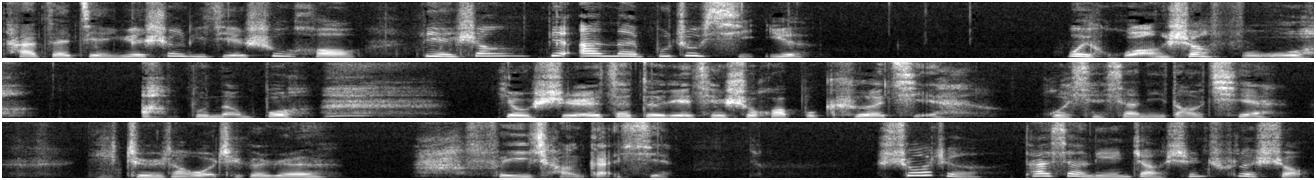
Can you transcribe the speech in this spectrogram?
他在检阅胜利结束后，脸上便按耐不住喜悦。为皇上服务，啊，不能不。有时在队列前说话不客气，我先向你道歉。你知道我这个人，非常感谢。”说着，他向连长伸出了手。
